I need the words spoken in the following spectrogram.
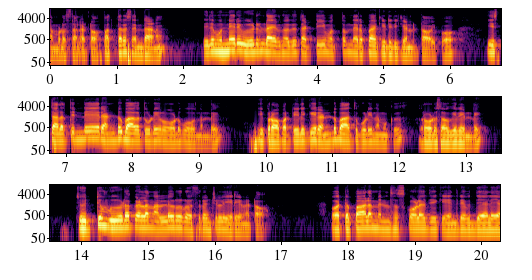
നമ്മുടെ സ്ഥലം കേട്ടോ പത്തര സെന്റാണ് ഇതിന് മുന്നേ ഒരു വീടുണ്ടായിരുന്നു. അത് തട്ടി മൊത്തം നിരപ്പാക്കിയിട്ടിരിക്കുകയാണ് കേട്ടോ ഇപ്പോൾ ഈ സ്ഥലത്തിന്റെ രണ്ട് ഭാഗത്തൂടെ റോഡ് പോകുന്നുണ്ട്. ഈ പ്രോപ്പർട്ടിയിലേക്ക് രണ്ട് ഭാഗത്തു കൂടി നമുക്ക് റോഡ് സൗകര്യമുണ്ട്. ചുറ്റും വീടൊക്കെ ഉള്ള നല്ലൊരു റെസിഡൻഷ്യൽ ഏരിയ ആണ് കേട്ടോ Ottapalam N S S college Kendriya Vidyalaya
